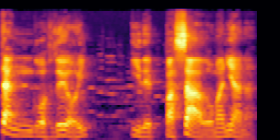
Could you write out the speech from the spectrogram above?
Tangos de hoy y de pasado mañana.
